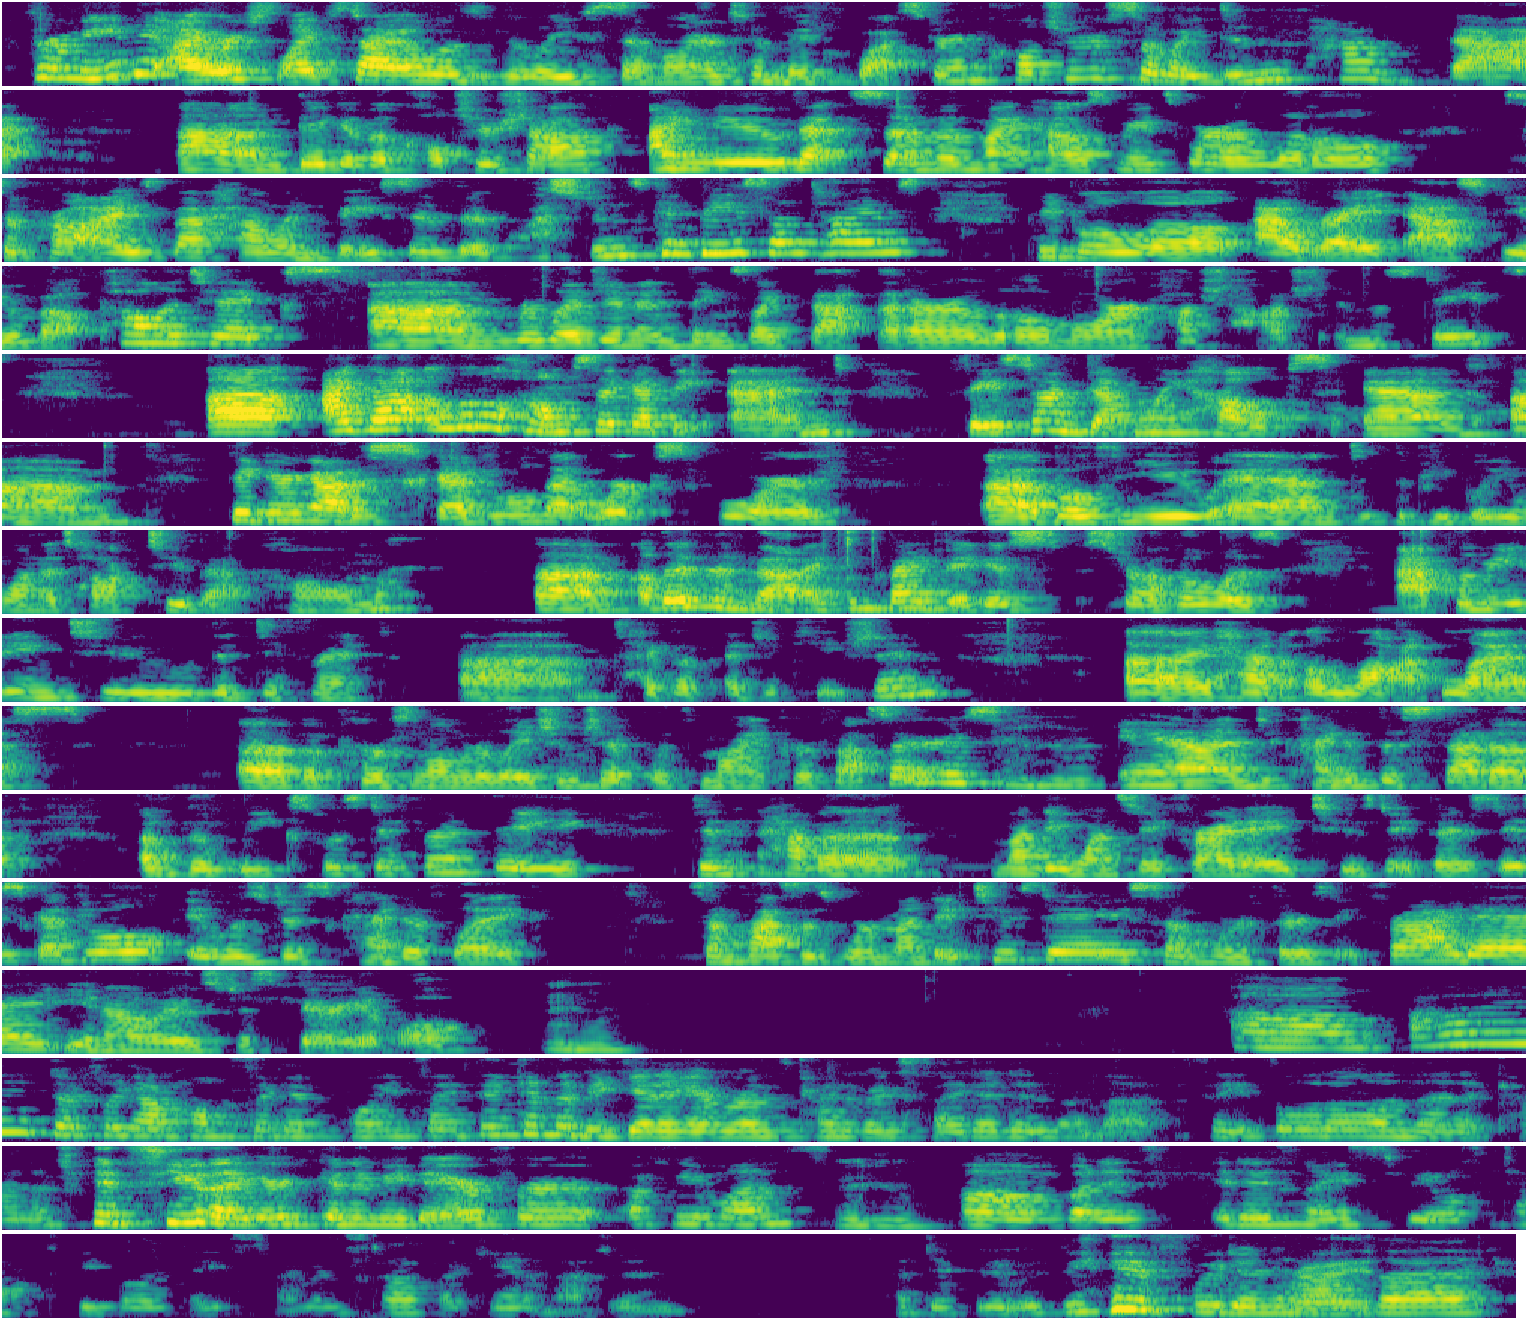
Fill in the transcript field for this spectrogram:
For me, the Irish lifestyle was really similar to Midwestern culture, so I didn't have that um, big of a culture shock. I knew that some of my housemates were a little surprised by how invasive their questions can be sometimes. People will outright ask you about politics, um, religion, and things like that that are a little more hush hush in the States. Uh, I got a little homesick at the end. FaceTime definitely helps, and um, figuring out a schedule that works for uh, both you and the people you want to talk to back home. Um, other than that, I think my biggest struggle was acclimating to the different um, type of education. I had a lot less of a personal relationship with my professors, and kind of the setup of the weeks was different. They didn't have a Monday, Wednesday, Friday, Tuesday, Thursday schedule. It was just kind of like some classes were Monday, Tuesday, some were Thursday, Friday. You know, it was just variable. hmm Um, I definitely got homesick at points. I think in the beginning everyone's kind of excited, and then that fades a little, and then it kind of hits you that you're going to be there for a few months. hmm Um, but it's it is nice to be able to talk to people on FaceTime and stuff. I can't imagine how different it would be if we didn't Right. have that.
